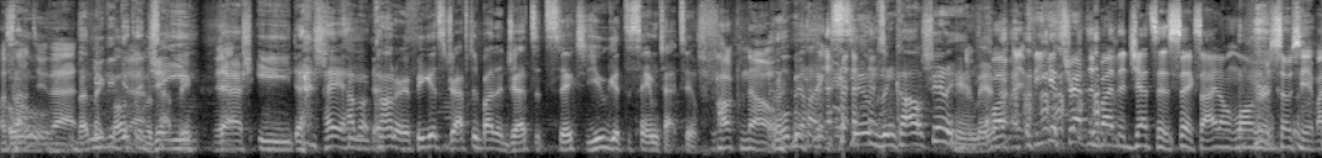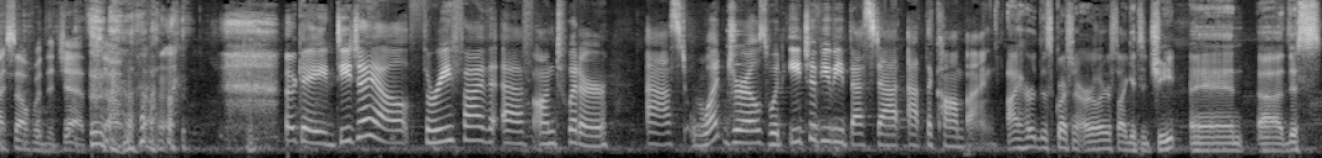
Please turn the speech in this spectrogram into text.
Let's not do that. that'd You make both get of the us J happy. dash E dash. Hey, how about Connor? If he gets drafted by the Jets at six, you get the same tattoo. Fuck no. We'll be like Sims and Kyle Shanahan, man. Well, if he gets drafted by the Jets at six, I don't longer associate myself with the Jets. So Okay, DJL35F on Twitter asked, "What drills would each of you be best at at the combine?" I heard this question earlier, so I get to cheat. And uh, this,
